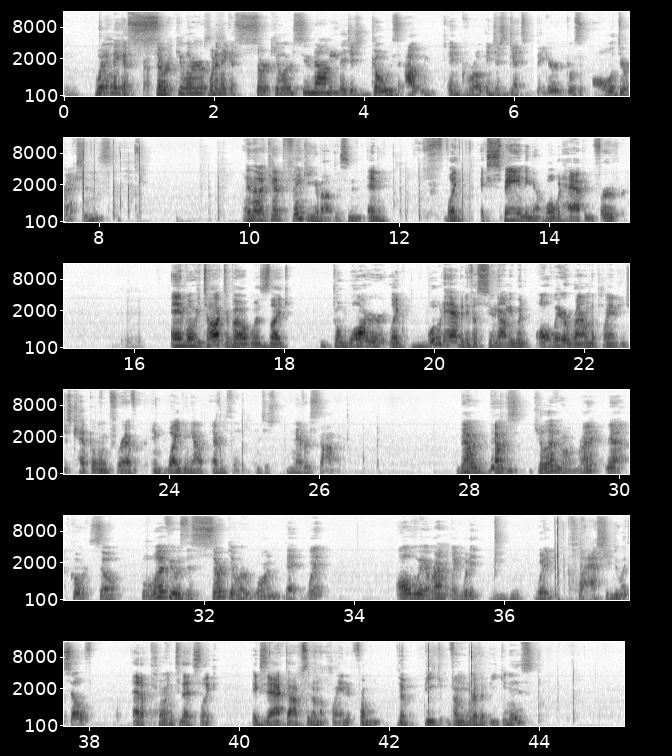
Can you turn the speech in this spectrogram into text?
Mm, would it make a circular? Would it make a circular tsunami that just goes out and, and grow and just gets bigger? It goes in all directions. And then I kept thinking about this and, and like expanding what would happen further. Mhm. And what we talked about was like the water, like what would happen if a tsunami went all the way around the planet and just kept going forever and wiping out everything and just never stopping? That would that would just kill everyone, right? Yeah, of course. So, but what if it was the circular one that went all the way around? Like, would it would it clash into itself at a point that's like exact opposite on the planet from the beacon from where the beacon is?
